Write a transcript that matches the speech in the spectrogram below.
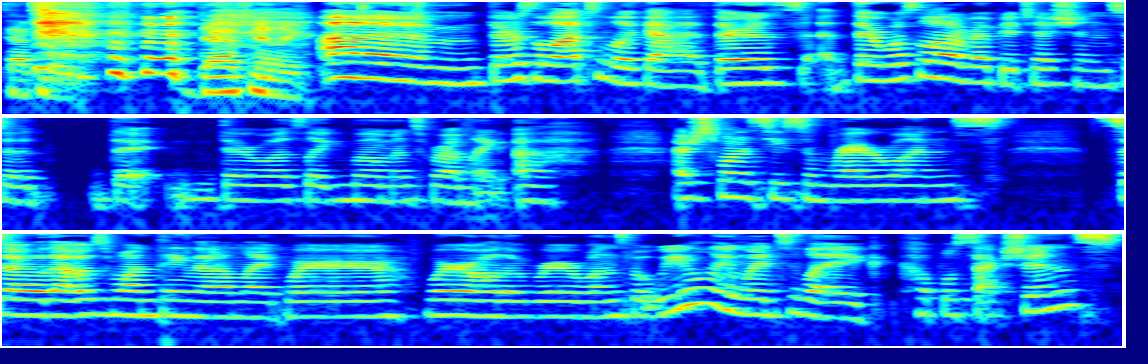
Definitely. Definitely. um, there was a lot to look at. There's there was a lot of repetition, so there there was like moments where I'm like, ugh, I just want to see some rare ones. So that was one thing that I'm like, where where are all the rare ones? But we only went to like a couple sections.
